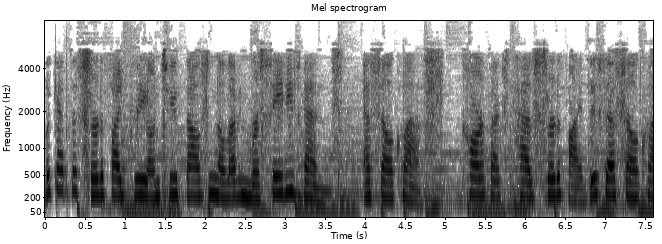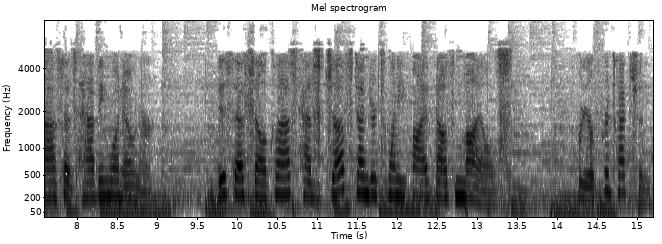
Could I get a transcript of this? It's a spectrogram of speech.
Look at this certified pre-owned 2011 Mercedes-Benz SL Class. Carfax has certified this SL Class as having one owner. This SL Class has just under 25,000 miles. For your protection,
